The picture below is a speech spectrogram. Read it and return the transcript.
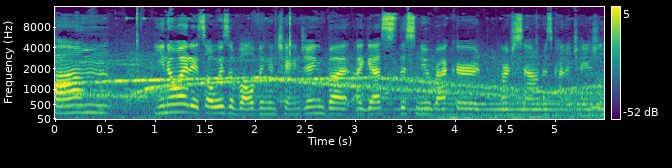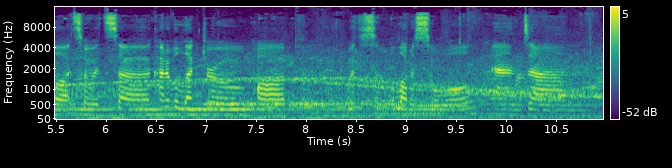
Um, you know what? It's always evolving and changing, but I guess this new record, our sound has kind of changed a lot. So it's uh, kind of electro pop with some, a lot of soul, and um,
